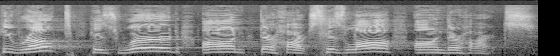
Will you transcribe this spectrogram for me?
he wrote His word on their hearts, His law on their hearts.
